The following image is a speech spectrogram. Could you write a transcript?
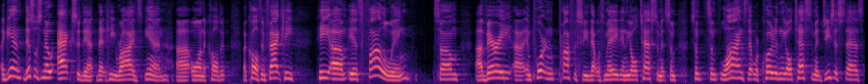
again, this was no accident that he rides in uh, on a colt, a colt. In fact, he, he um, is following some a very uh, important prophecy that was made in the Old Testament, some, some, some lines that were quoted in the Old Testament. Jesus says,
